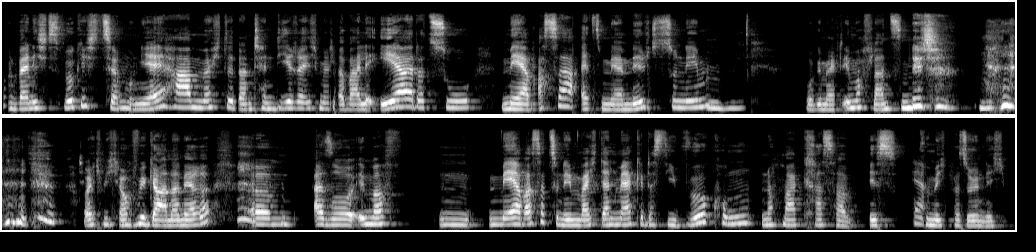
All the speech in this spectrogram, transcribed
Und wenn ich es wirklich zeremoniell haben möchte, dann tendiere ich mittlerweile eher dazu, mehr Wasser als mehr Milch zu nehmen. Mhm. Wohlgemerkt immer Pflanzenmilch, weil ich mich auch vegan ernähre. Ähm, also immer mehr Wasser zu nehmen, weil ich dann merke, dass die Wirkung noch mal krasser ist ja. für mich persönlich.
